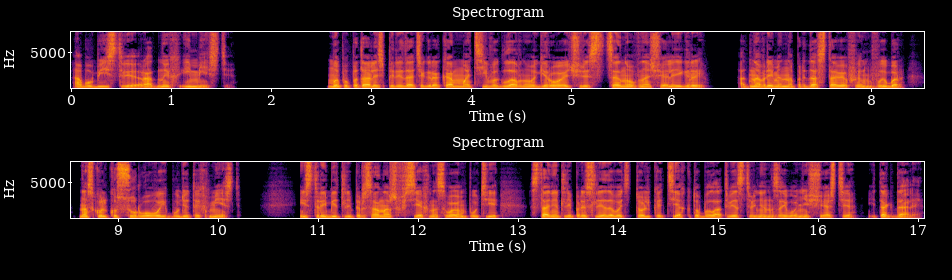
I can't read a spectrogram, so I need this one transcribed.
об убийстве родных и мести. Мы попытались передать игрокам мотивы главного героя через сцену в начале игры, одновременно предоставив им выбор, насколько суровой будет их месть. Истребит ли персонаж всех на своем пути, станет ли преследовать только тех, кто был ответственен за его несчастье и так далее.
